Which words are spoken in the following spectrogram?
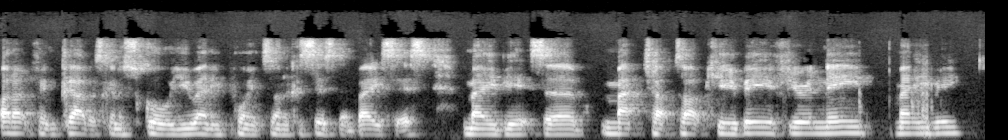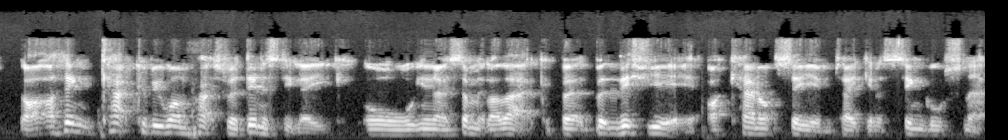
I don't think Gabbert's going to score you any points on a consistent basis. Maybe it's a match-up type QB if you're in need. Maybe. I think Cap could be one perhaps for a dynasty league or you know something like that. But but this year I cannot see him taking a single snap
